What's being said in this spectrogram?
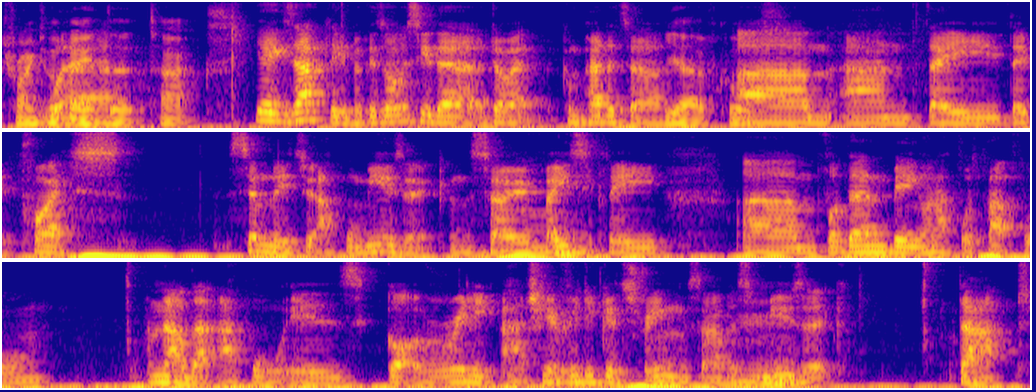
Trying to Where- evade the tax. Yeah, exactly, because obviously they're a direct competitor, Yeah, of course. um, and they they price similarly to Apple Music, and so Mm. basically, um, for them being on Apple's platform, and now that Apple is got a really actually a really good streaming service for Mm. music that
